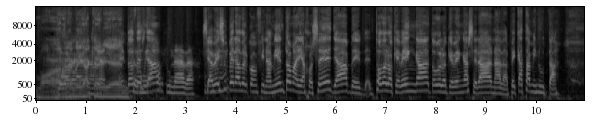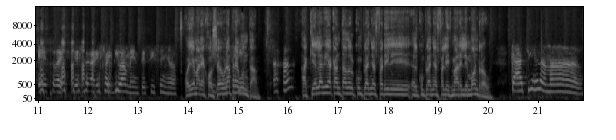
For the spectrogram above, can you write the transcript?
Madre mía, qué bien. Entonces Soy muy ya- afortunada. Si habéis superado el confinamiento, María José, ya eh, todo lo que venga, todo lo que venga será nada, pecata minuta. Eso es, eso- efectivamente, sí, señor. Oye, María José, una pregunta. Ajá. ¿A quién le había cantado el cumpleaños feliz, el cumpleaños feliz Marilyn Monroe? Casi nada más.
